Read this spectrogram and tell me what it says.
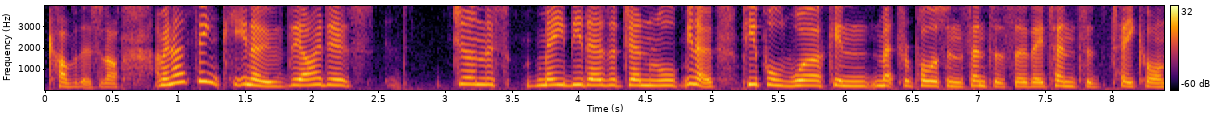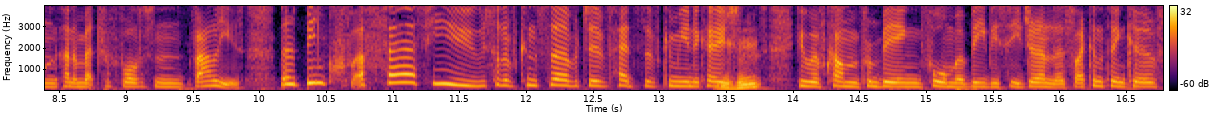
cover this enough? I mean, I think, you know, the idea is journalists, maybe there's a general, you know, people work in metropolitan centres, so they tend to take on kind of metropolitan values. There's been a fair few sort of conservative heads of communications mm-hmm. who have come from being former BBC journalists. I can think of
